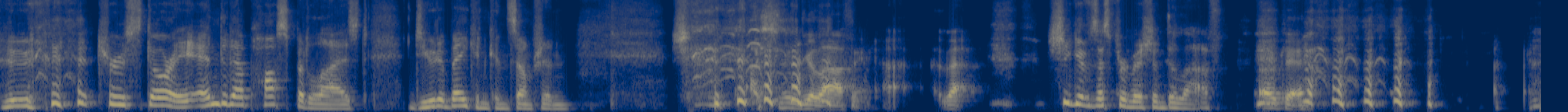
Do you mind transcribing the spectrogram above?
who, true story, ended up hospitalized due to bacon consumption. I shouldn't be laughing. Uh, that. She gives us permission to laugh. Okay.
